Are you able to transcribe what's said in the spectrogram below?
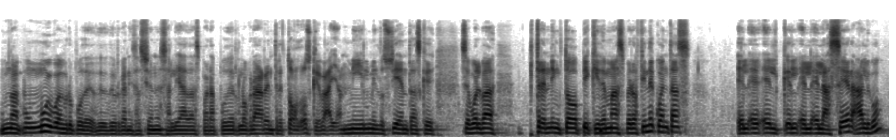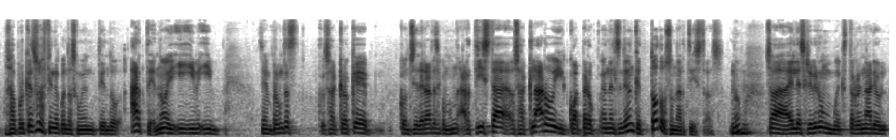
una- un muy buen grupo de, de- de organizaciones aliadas para poder lograr entre todos que vayan mil, mil doscientas, que se vuelva trending topic y demás. Pero a fin de cuentas, el, el, el- el- hacer algo, o sea, porque eso es a fin de cuentas, como yo entiendo, arte, ¿no? Y, y- y- si me preguntas, o sea, creo que considerarse como un artista, o sea, claro, y cual- pero en el sentido en que todos son artistas, ¿no? O sea, el escribir un extraordinario, un,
